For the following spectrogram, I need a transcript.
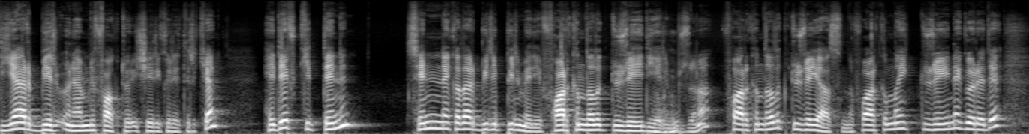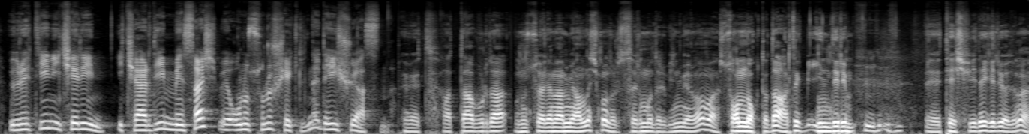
diğer bir önemli faktör içerik üretirken hedef kitlenin senin ne kadar bilip bilmediği farkındalık düzeyi diyelim biz ona. Farkındalık düzeyi aslında. Farkındalık düzeyine göre de ürettiğin içeriğin, içerdiğin mesaj ve onu sunuş şeklinde değişiyor aslında. Evet hatta burada bunu söylemem yanlış mı olur sır mıdır bilmiyorum ama son noktada artık bir indirim e, teşviği de geliyor değil mi?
